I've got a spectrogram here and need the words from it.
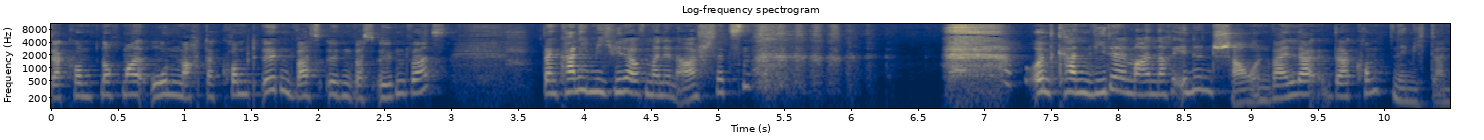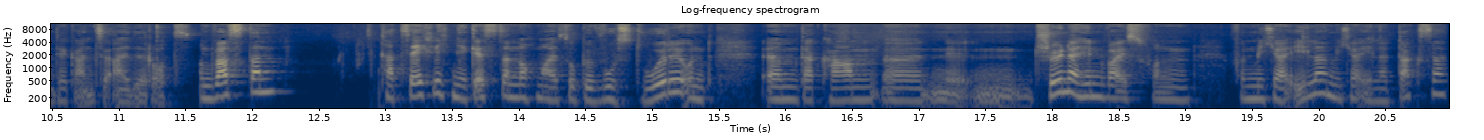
da kommt nochmal Ohnmacht, da kommt irgendwas, irgendwas, irgendwas, dann kann ich mich wieder auf meinen Arsch setzen und kann wieder mal nach innen schauen, weil da, da kommt nämlich dann der ganze alte Rotz. Und was dann tatsächlich mir gestern noch mal so bewusst wurde und ähm, da kam äh, ne, ein schöner Hinweis von, von Michaela, Michaela Daxer,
